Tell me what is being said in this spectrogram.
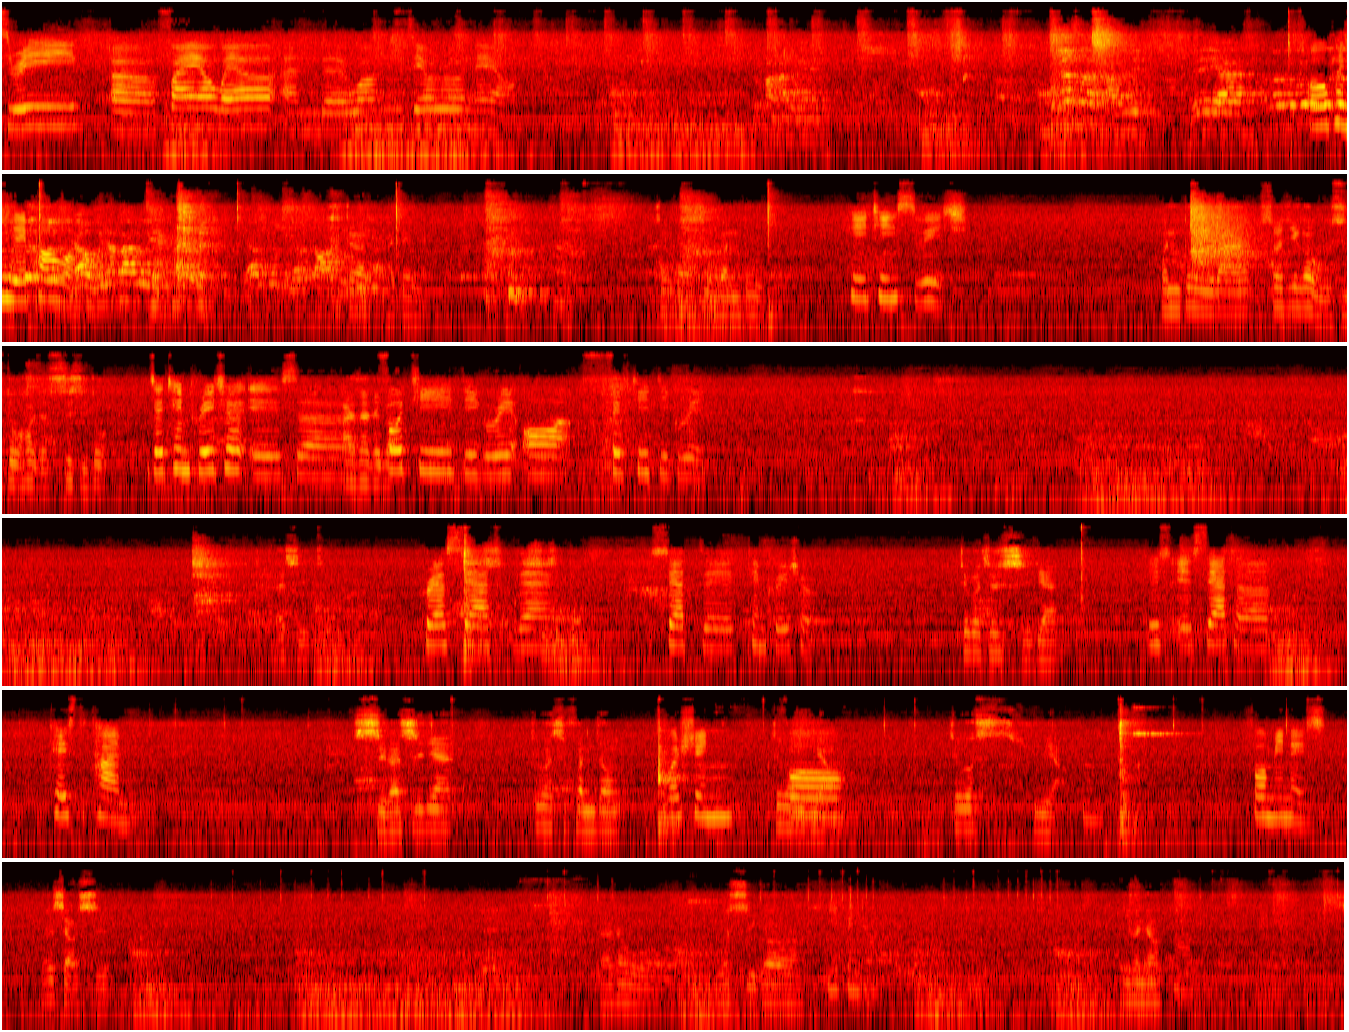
Three uh, firewire and uh, one zero nail. Open the power. 这个打开电源， 这个是温度， Heating switch. 温度一般设计个五十度或者四十度， The temperature is uh, 按照这个 40 degree or 50 degree. 来洗机， Press set, 四 then 十度， set the temperature. 这个是时间，This is set uh, taste time. 洗的时间，这个是分钟，Washing 这个秒，这个是秒，four minutes. 这个小时。加上我我洗个一分钟。一分钟嗯，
